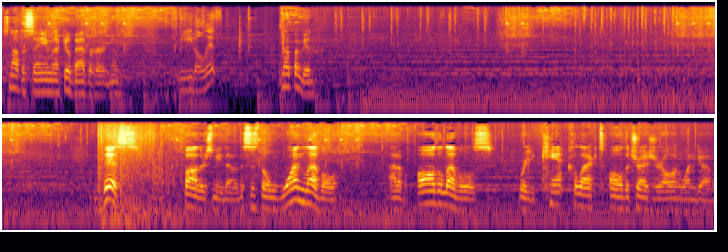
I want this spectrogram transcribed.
It's not the same, and I feel bad for hurting him. Need a lift? Nope, I'm good. This bothers me though. This is the one level out of all the levels where you can't collect all the treasure all in one go.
